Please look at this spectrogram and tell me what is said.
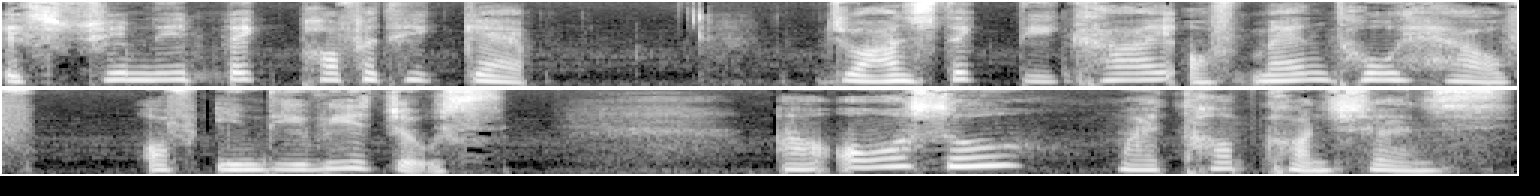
extremely big poverty gap, drastic decline of mental health of individuals are also my top concerns.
